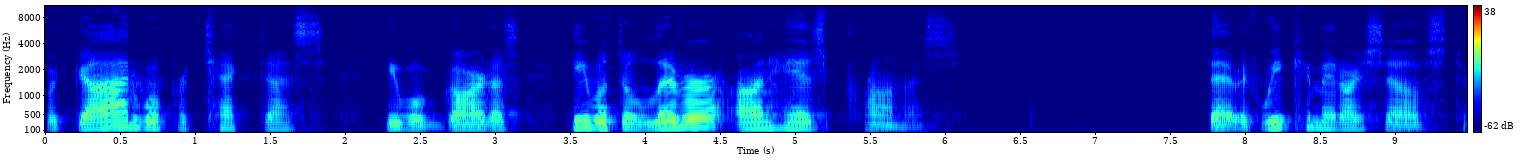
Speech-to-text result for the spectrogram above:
But God will protect us. He will guard us. He will deliver on his promise that if we commit ourselves to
